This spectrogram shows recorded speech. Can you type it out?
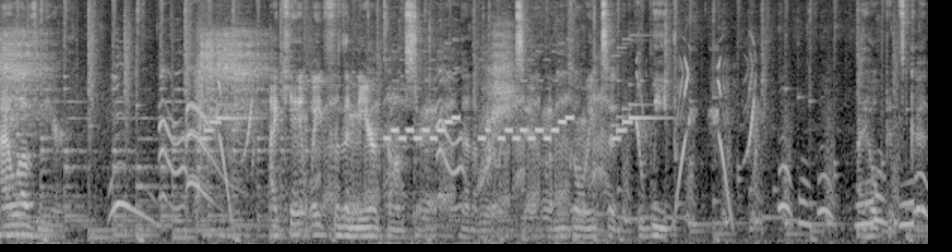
I love Nier. I can't wait for the Nier concert that I'm going to. I'm going to weep. I hope it's good.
